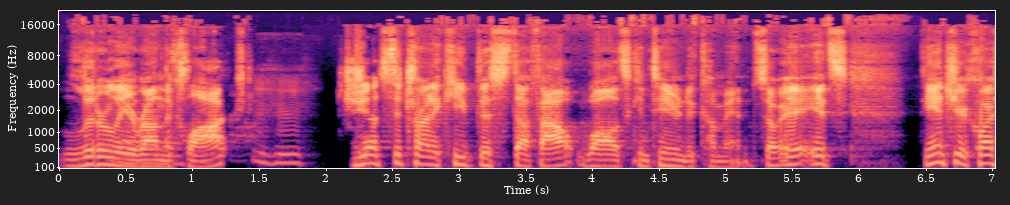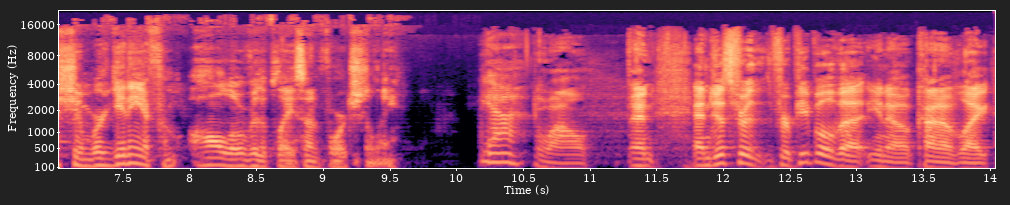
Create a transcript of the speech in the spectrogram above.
literally around the clock hmm just to try to keep this stuff out while it's continuing to come in. So it, it's to answer your question, we're getting it from all over the place, unfortunately. Yeah. Wow. And and just for for people that you know, kind of like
